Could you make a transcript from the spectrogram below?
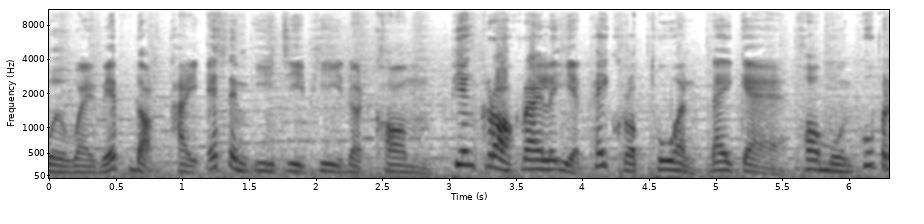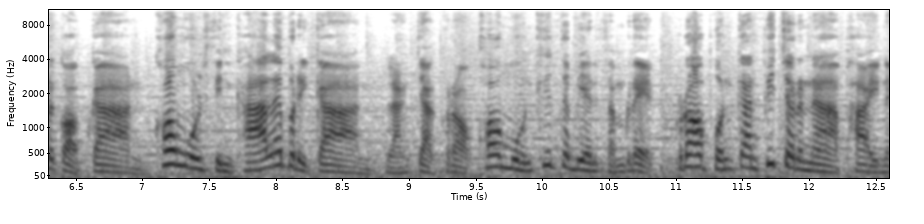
www.thaismegp.com เพียงกรอกรายละเอียดให้ครบถ้วน ได้แก่ ข้อมูลผู้ประกอบการ ข้อมูลสินค้าและบริการ หลังจากกรอกข้อมูลขึ้นทะเบียนสำเร็จ รอผลการพิจารณาภายใน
